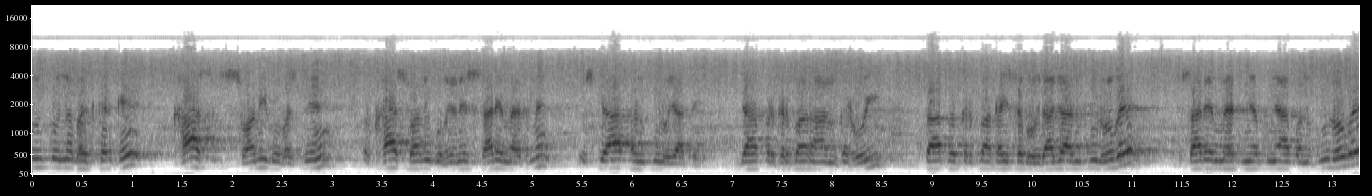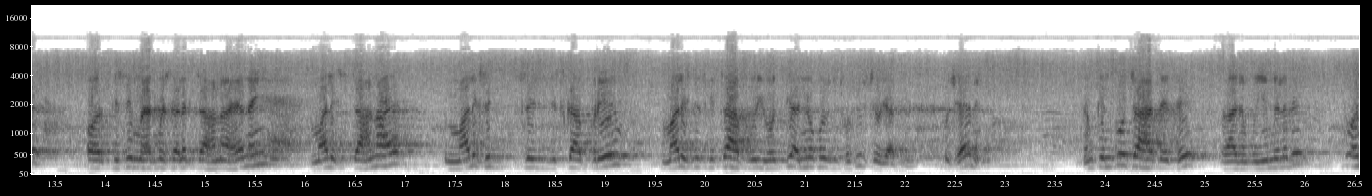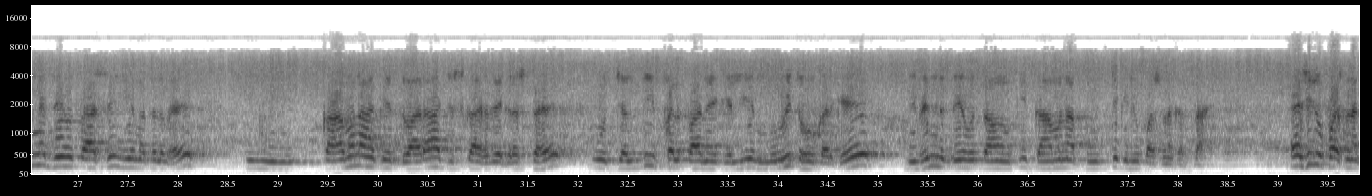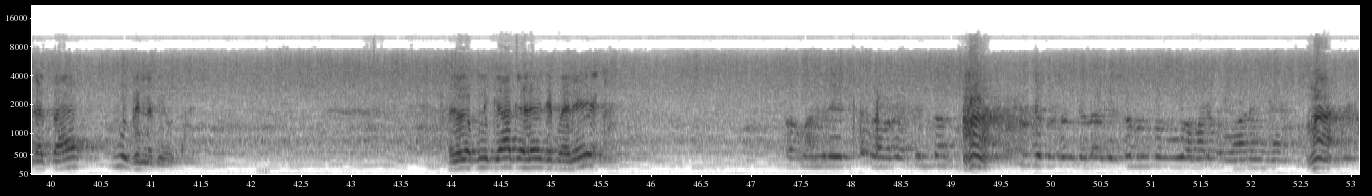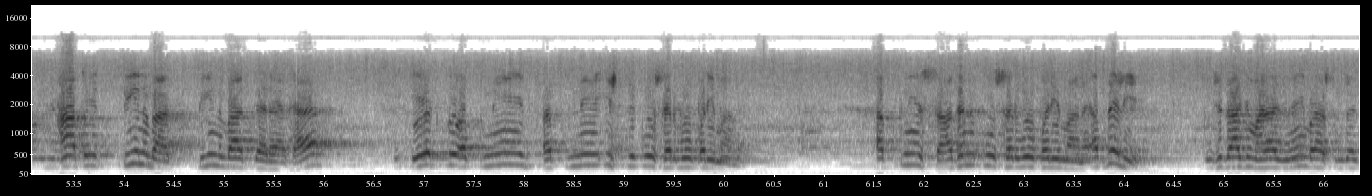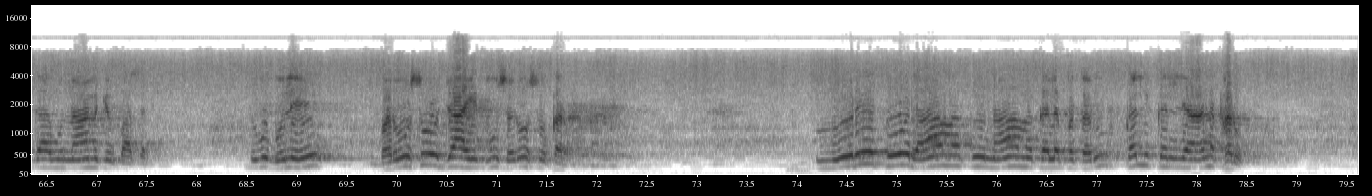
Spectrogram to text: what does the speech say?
उनको न भज करके खास स्वामी को भजते हैं और खास स्वामी को भजने से सारे महकमे उसके आप अनुकूल हो जाते हैं। जहाँ पर कृपा राम कर हुई तहाँ पर कृपा का ही सब राजा अनुकूल हो गए तो सारे महकमे अपने आप अनुकूल हो गए और किसी महकमे से अलग चाहना है नहीं। मालिक चाहना है तो मालिक से, से जिसका प्रेम मालिक जिसकी चाह पूरी होती है अन्यों को छोटी सी हो जाती है। कुछ है नहीं। हम किनको चाहते थे आज हमको ये मिल गए। तो अन्य देवता से ये मतलब है कि कामना के द्वारा जिसका हृदय ग्रस्त है वो जल्दी फल पाने के लिए मोहित होकर के विभिन्न देवताओं की कामना पूर्ति के लिए उपासना करता है। ऐसी जो उपासना करता है वो भिन्न देवता है। अगर अपने क्या कह रहे थे पहले? हाँ हाँ तो ये तीन बात तीन बात कह रहा था। एक तो अपने अपने इष्ट को सर्वोपरि माने। अपने साधन को सर्वोपरि माने, अपने लिए। तुलसीदास महाराज ने बड़ा सुंदर कहा, वो नाम के उपासक। तो वो बोले, भरोसो जाए दूसरो सो करो मोरे तो राम को नाम कल्प तरु कल कल्याण फरो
